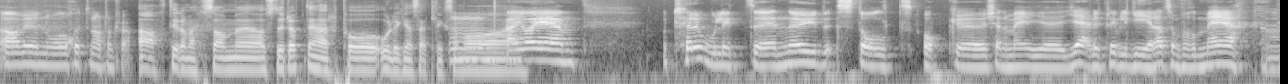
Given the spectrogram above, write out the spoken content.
Ja, vi är nog 17-18 tror jag. ja till och med, som eh, har styrt upp det här på olika sätt. Liksom. Mm, Och, ja, jag är otroligt eh, nöjd, stolt och eh, känner mig eh, jävligt privilegierad som får vara med Mm.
